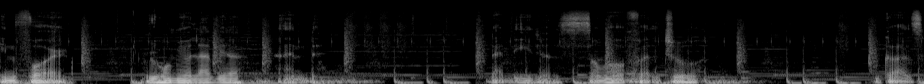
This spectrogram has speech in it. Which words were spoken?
in for Romeo Lavia, and that he just somehow fell through because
